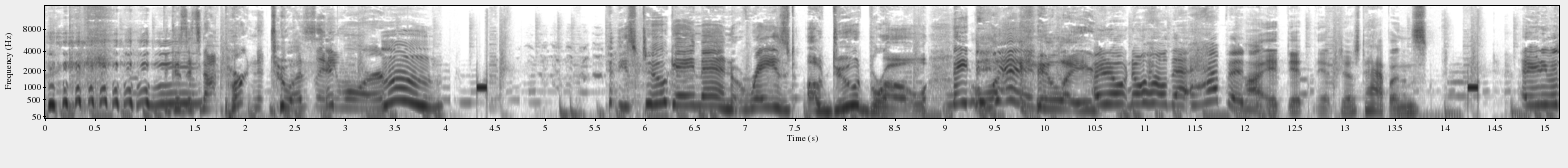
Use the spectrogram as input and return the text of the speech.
because it's not pertinent to us anymore. Mm. These two gay men raised a dude bro. They did. Like, I don't know how that happened. uh, it, it, it just happens. I didn't even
